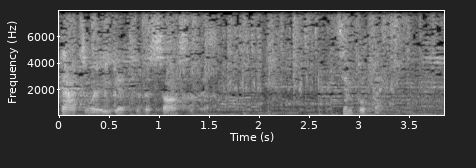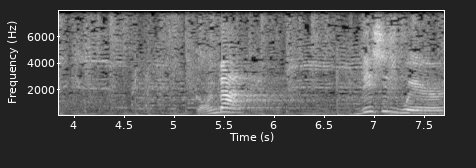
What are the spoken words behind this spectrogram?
That's where you get to the sauce of it. Simple thing. Going back, this is where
